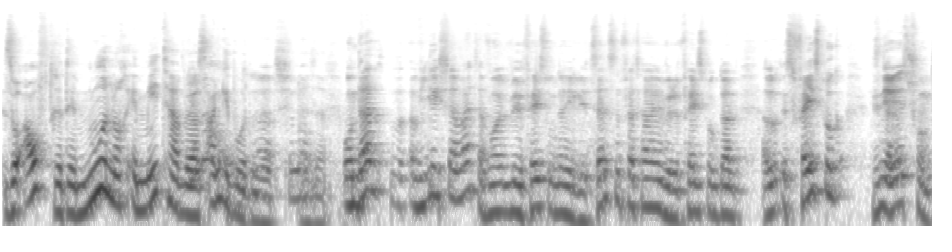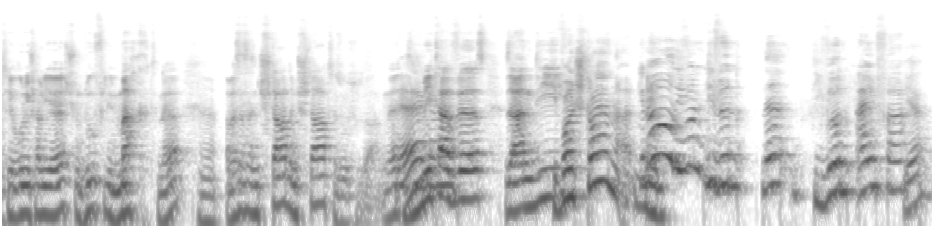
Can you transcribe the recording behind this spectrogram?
so Auftritte nur noch im Metaverse Genau, angeboten ja, wird. genau. Also, Und dann, wie geht es dann weiter? Will will Facebook dann die Lizenzen verteilen? Will Facebook dann, also ist Facebook, die sind ja jetzt schon, theoretisch haben die ja jetzt schon so viel Macht, ne? Ja. Aber es ist ein Staat im Staate sozusagen. Ne? Ja, Im genau. Metaverse sagen die, die wollen Steuern genau, nehmen. die würden, die würden, ne? Die würden einfach Ja,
